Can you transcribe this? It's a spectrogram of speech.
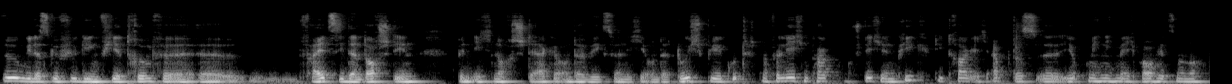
irgendwie das Gefühl, gegen vier Trümpfe, äh, falls sie dann doch stehen, bin ich noch stärker unterwegs, wenn ich hier unter durchspiele. Gut, dann verliere ich ein paar Stiche in Pik, die trage ich ab, das äh, juckt mich nicht mehr, ich brauche jetzt nur noch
